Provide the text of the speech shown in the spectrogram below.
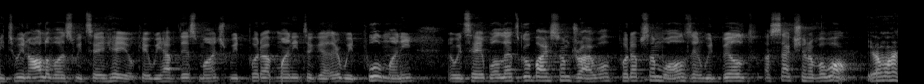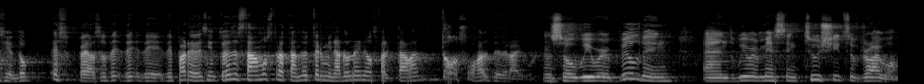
between all of us, we'd say, hey, okay, we have this much. We'd put up money together, we'd pool money, and we'd say, well, let's go buy some drywall, put up some walls, and we'd build a section of a wall. Íbamos haciendo eso, pedazos de- de- de paredes y entonces estábamos tratando de terminar una y nos faltaban dos hojas de drywall. And so we were building, and we were missing two sheets of drywall.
